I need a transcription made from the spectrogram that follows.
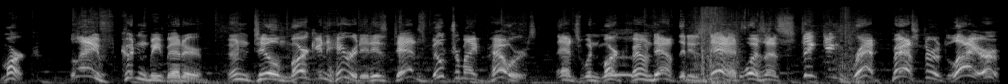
Mark. Life couldn't be better until Mark inherited his dad's Viltrumite powers. That's when Mark found out that his dad was a stinking rat bastard liar.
